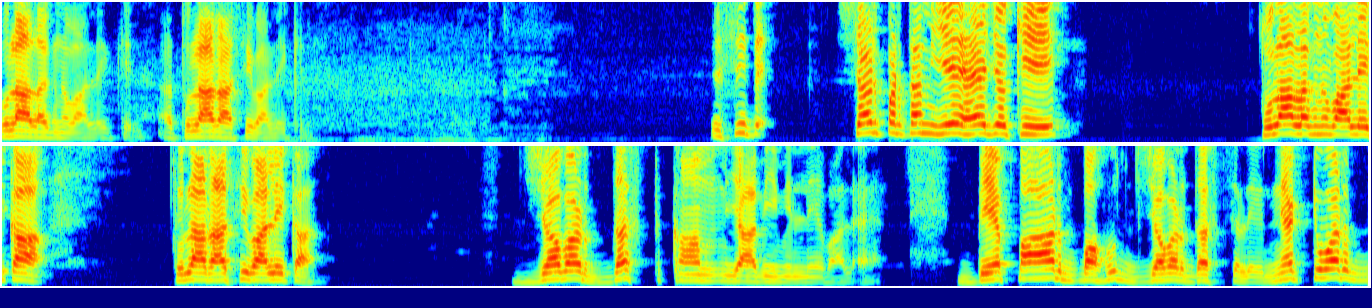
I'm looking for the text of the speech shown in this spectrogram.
तुला लग्न वाले के, तुला राशि वाले के लिए। इसी पे, सर्वप्रथम ये है जो कि तुला लग्न वाले का तुला राशि वाले का ज़बरदस्त कामयाबी मिलने वाला है। व्यापार बहुत ज़बरदस्त चले। नेटवर्क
